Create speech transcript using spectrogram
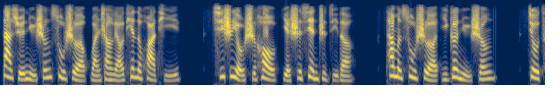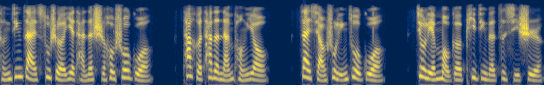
大学女生宿舍晚上聊天的话题，其实有时候也是限制级的。他们宿舍一个女生就曾经在宿舍夜谈的时候说过，她和她的男朋友在小树林做过，就连某个僻静的自习室。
